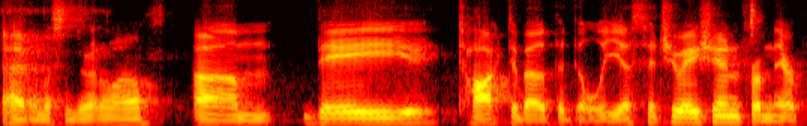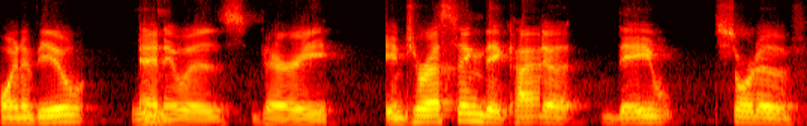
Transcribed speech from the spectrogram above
I haven't listened to it in a while. Um, they talked about the D'Elia situation from their point of view, and it was very interesting. They kind of they sort of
